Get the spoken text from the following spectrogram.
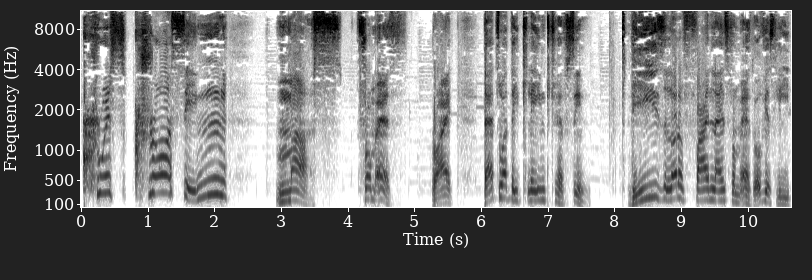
crisscrossing Mars from Earth, right? That's what they claimed to have seen. These a lot of fine lines from Earth. Obviously,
